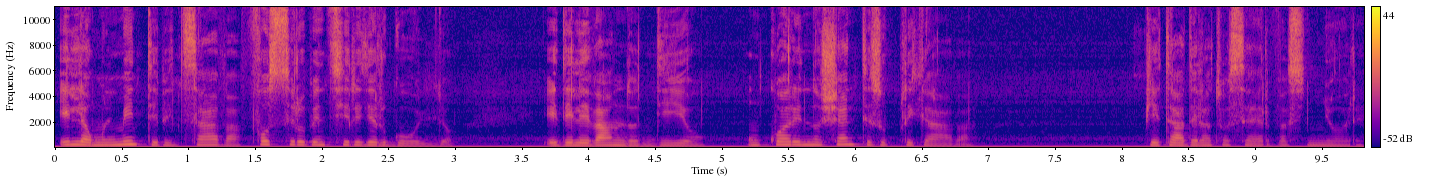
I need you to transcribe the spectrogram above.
ella umilmente pensava fossero pensieri di orgoglio ed elevando a Dio un cuore innocente supplicava. Pietà della tua serva, Signore.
